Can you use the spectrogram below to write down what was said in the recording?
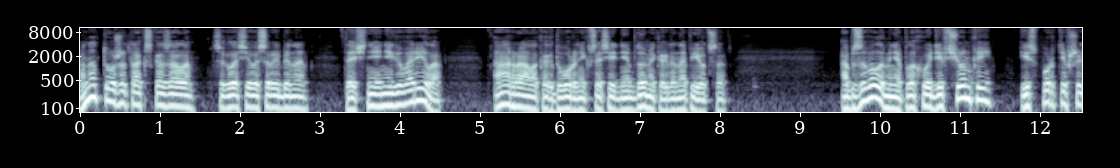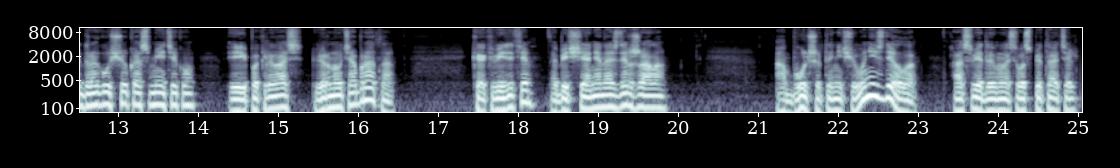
Она тоже так сказала, согласилась Рыбина. Точнее, не говорила, а орала, как дворник в соседнем доме, когда напьется. Обзывала меня плохой девчонкой, испортившей дорогущую косметику, и поклялась вернуть обратно. Как видите, обещание она сдержала. «А больше ты ничего не сделала?» — осведомилась воспитатель.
